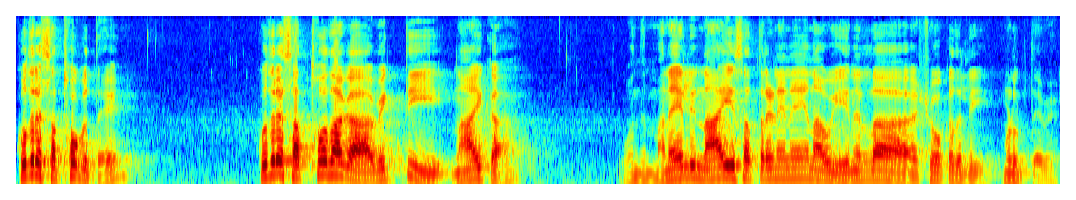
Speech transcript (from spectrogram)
ಕುದುರೆ ಸತ್ತು ಹೋಗುತ್ತೆ ಕುದುರೆ ಸತ್ತು ಹೋದಾಗ ವ್ಯಕ್ತಿ, ನಾಯಕ, ಒಂದು ಮನೆಯಲ್ಲಿ ನಾಯಿ ಸತ್ತರೇನೇ ನಾವು ಏನೆಲ್ಲ ಶೋಕದಲ್ಲಿ ಮುಳುಗ್ತೇವೆ.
